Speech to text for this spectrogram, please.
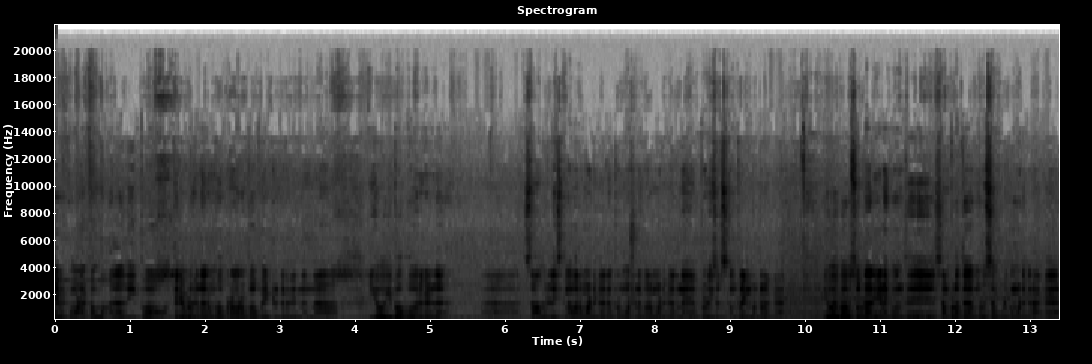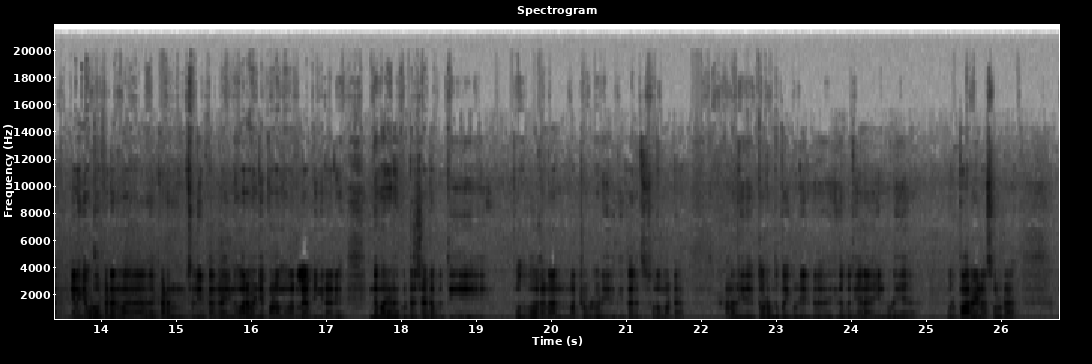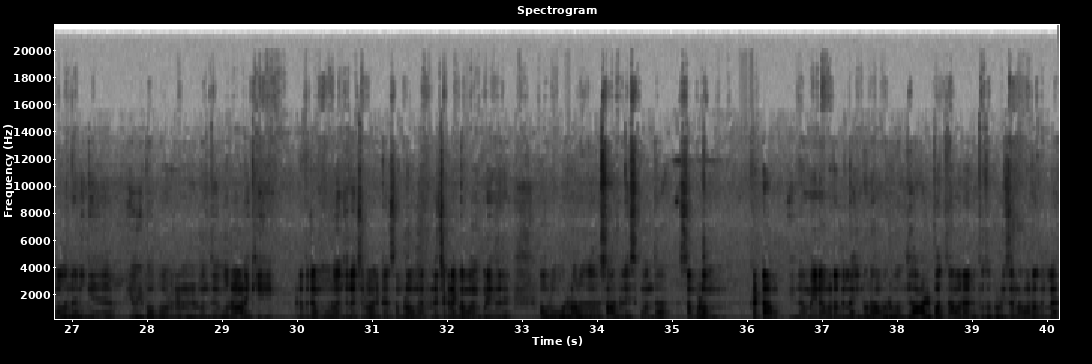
அனைவருக்கும் வணக்கம். அதாவது இப்போ திரையுலகில் ரொம்ப பரபரப்பாக போயிட்டு இருக்கிறது என்னன்னா யோகி பாபு அவர்கள் சாங் ரிலீஸ்க்கெலாம் வரமாட்டேக்காரு ப்ரொமோஷனுக்கு வரமாட்டேக்காருன்னு ப்ரொடியூசர்ஸ் கம்ப்ளைண்ட் பண்ணுறாங்க யோகி பாபு சொல்கிறாரு எனக்கு வந்து சம்பளத்தை முழுசாக கொடுக்க மாட்டேங்கிறாங்க. எனக்கு எவ்வளோ கடன் அதாவது கடன் சொல்லியிருக்காங்க இன்னும் வர வேண்டிய பணம் வரல அப்படிங்கிறாரு. இந்த மாதிரியான குற்றச்சாட்டை பற்றி பொதுவாக நான் மற்றவர்களுடைய இதுக்கு கருத்து சொல்ல மாட்டேன். ஆனால் இது தொடர்ந்து போய் இருக்கிறது. இதை பற்றியான என்னுடைய ஒரு பார்வையை நான் சொல்கிறேன் முதல்ல நீங்கள் யோகி பாபா அவர்கள் வந்து ஒரு நாளைக்கு கிட்டத்தட்ட மூணு அஞ்சு லட்ச ரூபா கிட்ட சம்பளம் வாங்க லட்சக்கணக்கில் வாங்கக்கூடியவர். அவர் ஒவ்வொரு நாளும் சாங் ரிலீஸ்க்கு வந்தால் சம்பளம் கட் ஆகும். இதுதான் மெயினாக வரதில்லை இன்னொன்று அவரும் வந்து ஆள் பார்த்து தான் வராரு புது ப்ரொடியூசர்லாம் வரதில்லை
